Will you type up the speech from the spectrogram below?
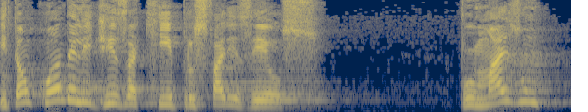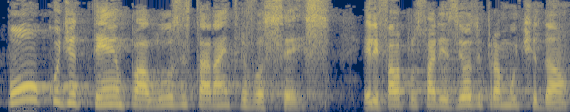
Então, quando ele diz aqui para os fariseus, por mais um pouco de tempo a luz estará entre vocês, ele fala para os fariseus e para a multidão:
